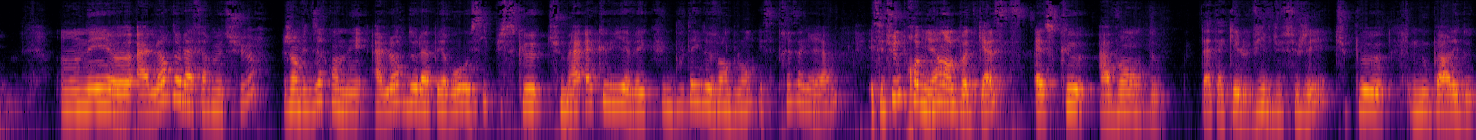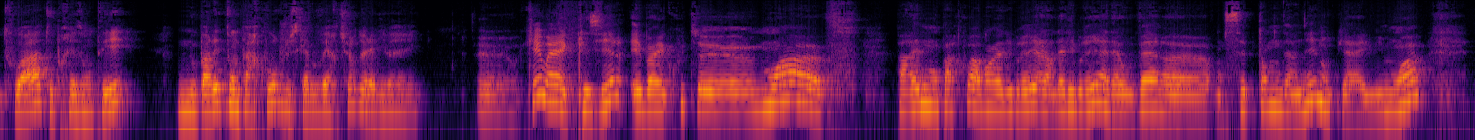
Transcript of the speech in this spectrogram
On est euh, à l'heure de la fermeture. J'ai envie de dire qu'on est à l'heure de l'apéro aussi puisque tu m'as accueilli avec une bouteille de vin blanc et c'est très agréable. Et c'est une première dans le podcast. Est-ce que, avant d'attaquer le vif du sujet, tu peux nous parler de toi, te présenter, nous parler de ton parcours jusqu'à l'ouverture de la librairie? Euh, Ok, ouais, avec plaisir. Eh ben, écoute, euh, moi, pareil de mon parcours avant la librairie. Alors la librairie, elle a ouvert en septembre dernier, donc il y a huit mois.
